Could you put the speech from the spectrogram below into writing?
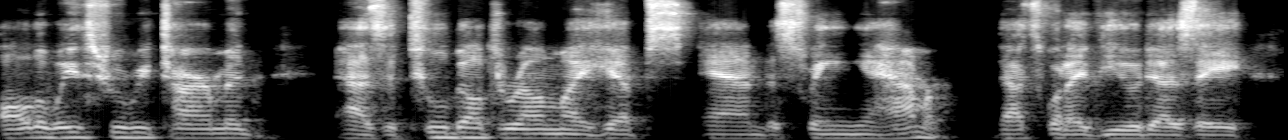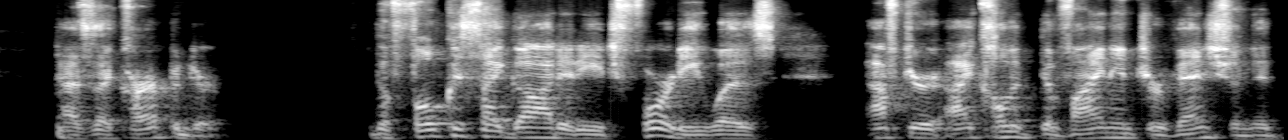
all the way through retirement as a tool belt around my hips and a swinging hammer that's what i viewed as a as a carpenter the focus i got at age 40 was after i call it divine intervention it,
